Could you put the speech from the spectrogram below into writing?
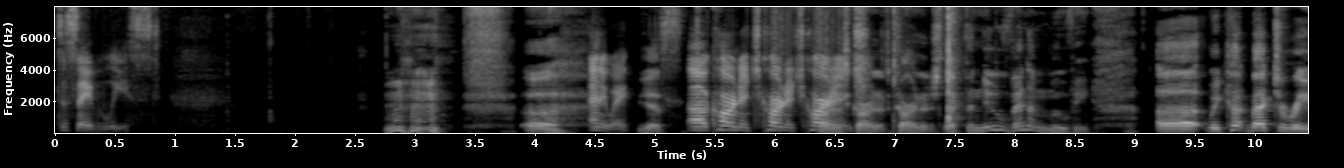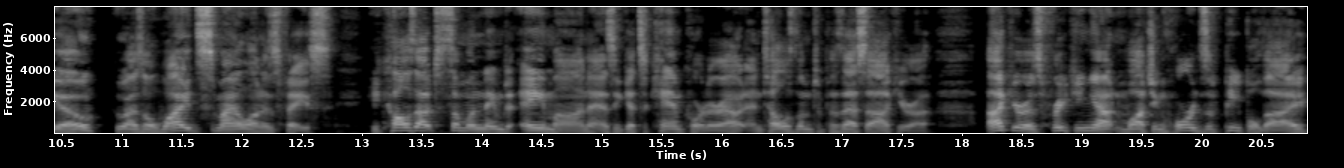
to say the least Mhm. Uh, anyway yes. uh carnage carnage carnage, Carnage, carnage, carnage, like the new Venom movie. Uh, we cut back to Rio, who has a wide smile on his face. He calls out to someone named Amon as he gets a camcorder out and tells them to possess Akira. Akira is freaking out and watching hordes of people die,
